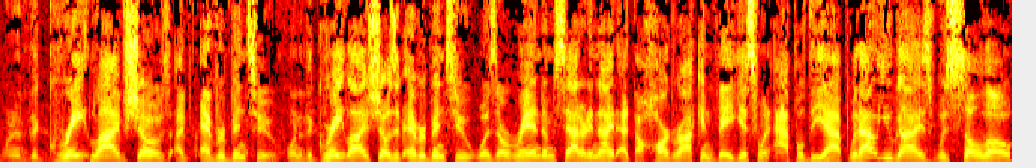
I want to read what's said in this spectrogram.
One of the great live shows I've ever been to, one of the great live shows I've ever been to was a random Saturday night at the Hard Rock in Vegas when apl.de.ap, without you guys, was solo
